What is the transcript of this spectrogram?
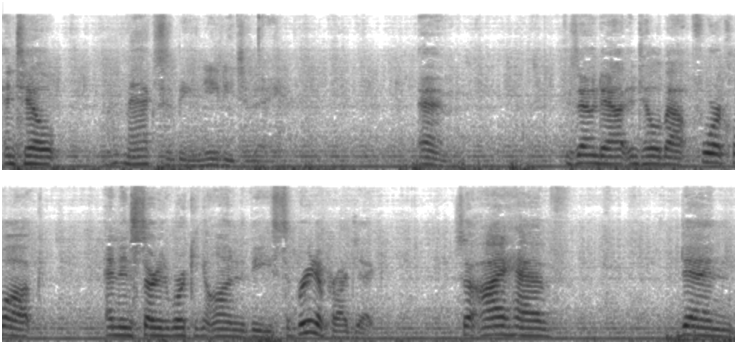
until Max is being needy today. And zoned out until about four o'clock and then started working on the Sabrina project. So I have done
